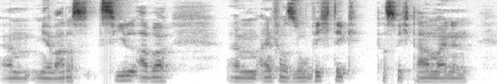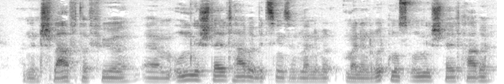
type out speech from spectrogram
Ähm, mir war das Ziel aber ähm, einfach so wichtig, dass ich da meinen, meinen Schlaf dafür ähm, umgestellt habe, beziehungsweise meinen, meinen Rhythmus umgestellt habe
